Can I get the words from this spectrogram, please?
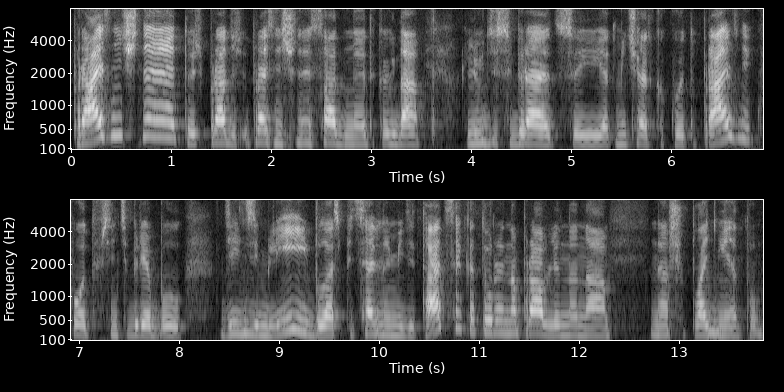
праздничная, то есть праздничная садхана – это когда люди собираются и отмечают какой-то праздник. Вот в сентябре был День Земли, и была специальная медитация, которая направлена на нашу планету.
